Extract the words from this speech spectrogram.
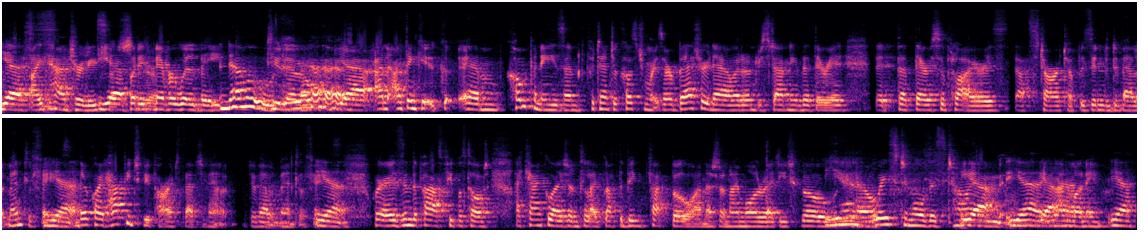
Yes. I can't release Yeah, it. but it never will be. No, you know? yeah. Yeah. and I think it, um, companies and potential customers are better now at understanding that they're that that their suppliers that that startup is in the developmental phase Yeah. and they're quite happy to be part of that develop, developmental phase. Yeah. Whereas in the past, people thought, I can't go out until I've got the big fat bow on it and I'm all ready to go. yeah, you know? wasting all this time. Yeah. yeah, Yeah, and money. Yeah,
